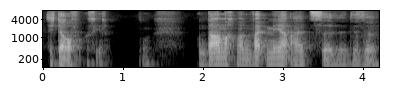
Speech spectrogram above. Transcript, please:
sich darauf fokussiert. So. Und da macht man weit mehr als äh, diese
